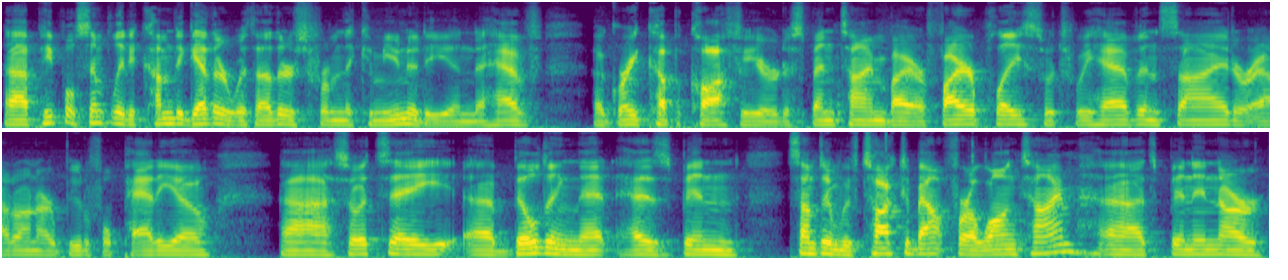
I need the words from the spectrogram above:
uh, people simply to come together with others from the community and to have a great cup of coffee or to spend time by our fireplace, which we have inside, or out on our beautiful patio. Uh, so it's a, a, building that has been something we've talked about for a long time. Uh, it's been in our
